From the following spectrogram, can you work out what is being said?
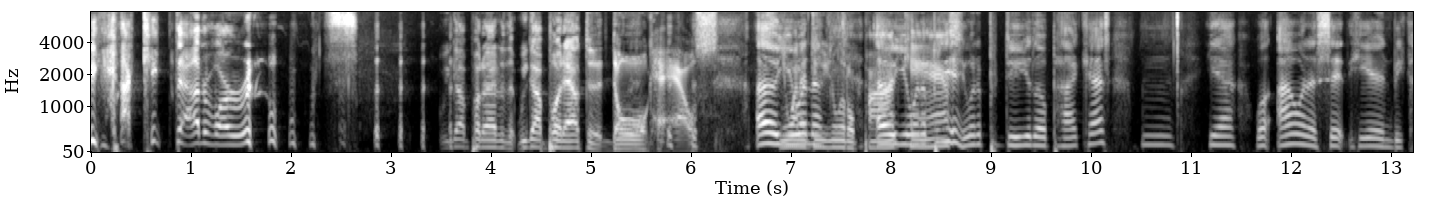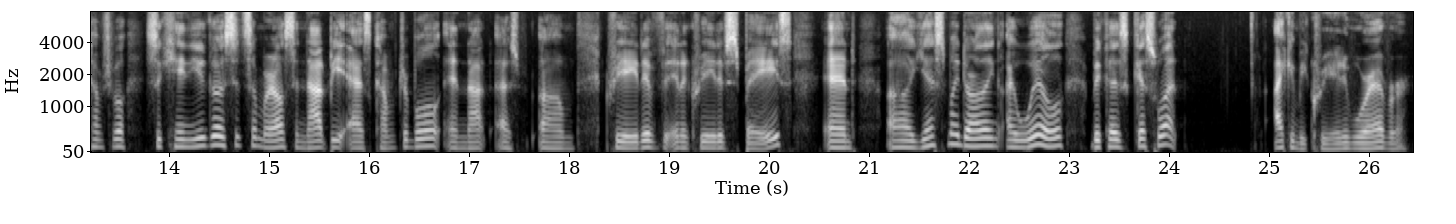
We got kicked out of our rooms. We got put out of the we got put out to the doghouse. Oh, you, want to do your little podcast? Oh, you want to yeah, you want to do your little podcast? Mm, yeah. Well, I want to sit here and be comfortable. So can you go sit somewhere else and not be as comfortable and not as um creative in a creative space? And uh, yes, my darling, I will because guess what? I can be creative wherever.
